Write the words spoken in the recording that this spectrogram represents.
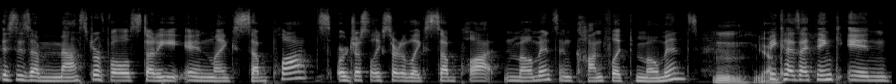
this is a masterful study in like subplots or just like sort of like subplot moments and conflict moments. Mm, yeah. Because I think in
